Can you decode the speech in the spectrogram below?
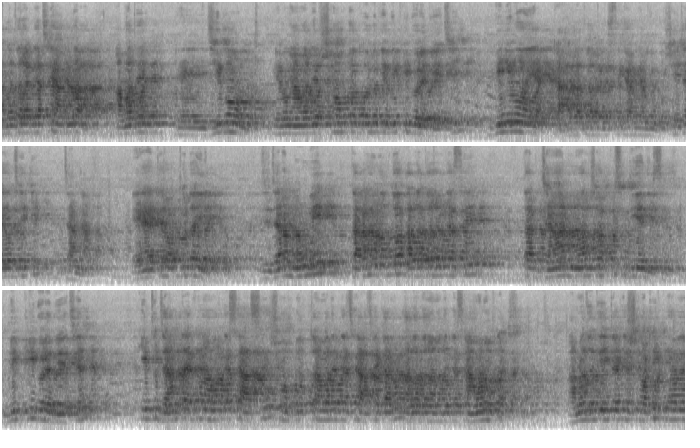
আল্লাহ তালার কাছে আমরা আমাদের জীবন এবং আমাদের সম্পদগুলোকে বিক্রি করে দিয়েছি। বিনিময়ে একটা আল্লাহ তালার কাছ থেকে আমরা নেব। সেটা হচ্ছে কি? জান্নাত। এই আয়াতের অর্থটাই যে যারা মুমিন, তারা মূলত আল্লাহ তালার কাছে তার জান, মাল সবকিছু দিয়ে দিয়েছেন, বিক্রি করে দিয়েছেন। কিন্তু জানটা এখন আমার কাছে আছে, সম্পদটা আমাদের কাছে আছে কারণ আল্লাহ তাআলা আমাদের কাছে আমানত রাখছে আমরা যদি এটাকে সঠিকভাবে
